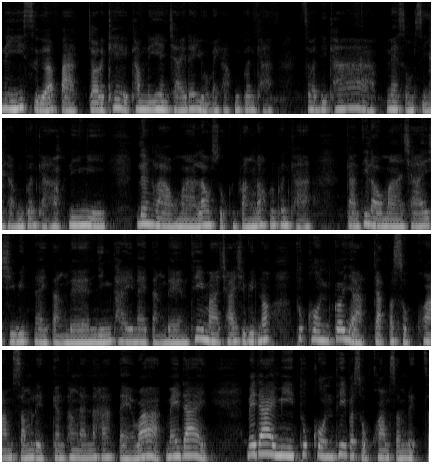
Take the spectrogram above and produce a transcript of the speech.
หนีเสือปากจระเข้คำนี้ยังใช้ได้อยู่ไหมคะเพื่อนๆคะสวัสดีค่ะ แม่สมศรีค่ะเพื่อนๆคะวันนี้มีเรื่องราวมาเล่าสู่กันฟังเนาะเพื่อนๆคะการที่เรามาใช้ชีวิตในต่างแดน หญิงไทยในต่างแดนที่มาใช้ชีวิตเนาะทุกคนก็อยากจะประสบความสำเร็จกันทั้งนั้นนะคะ แต่ว่าไม่ได้ไม่ได้มีทุกคนที่ประสบความสำเร็จเส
